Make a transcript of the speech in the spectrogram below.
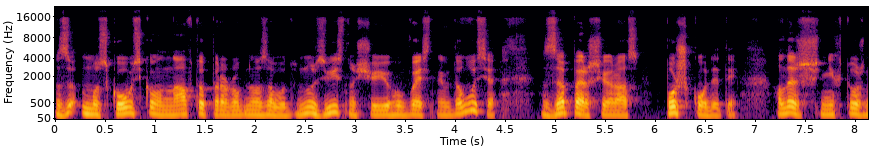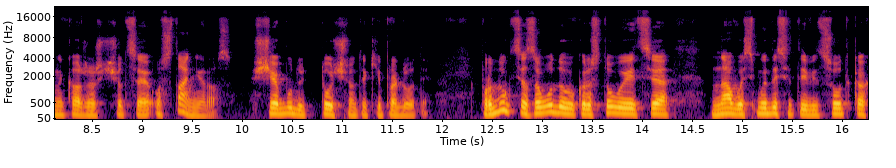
з московського нафтопереробного заводу. Ну, звісно, що його весь не вдалося за перший раз пошкодити. Але ж ніхто ж не каже, що це останній раз. Ще будуть точно такі прольоти. Продукція заводу використовується на 80%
